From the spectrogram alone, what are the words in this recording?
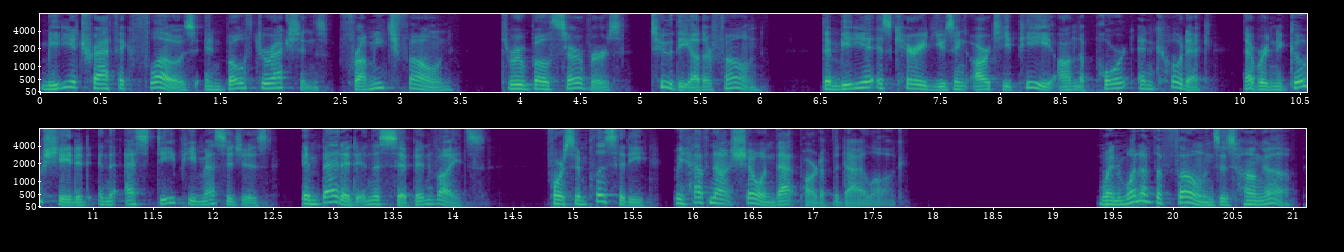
media traffic flows in both directions from each phone through both servers to the other phone. The media is carried using RTP on the port and codec that were negotiated in the SDP messages embedded in the SIP invites. For simplicity, we have not shown that part of the dialog. When one of the phones is hung up,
